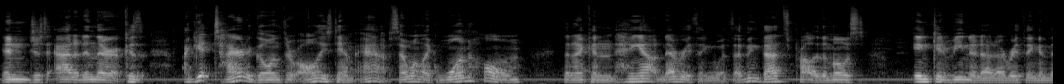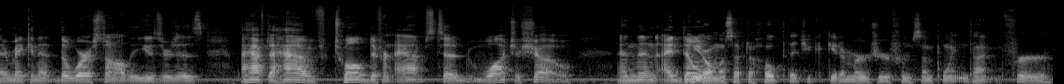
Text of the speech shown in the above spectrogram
and just add it in there because I get tired of going through all these damn apps. I want like one home that I can hang out and everything with. I think that's probably the most inconvenient at everything, and they're making it the worst on all the users. Is I have to have twelve different apps to watch a show, and then I don't. You'd almost have to hope that you could get a merger from some point in time for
